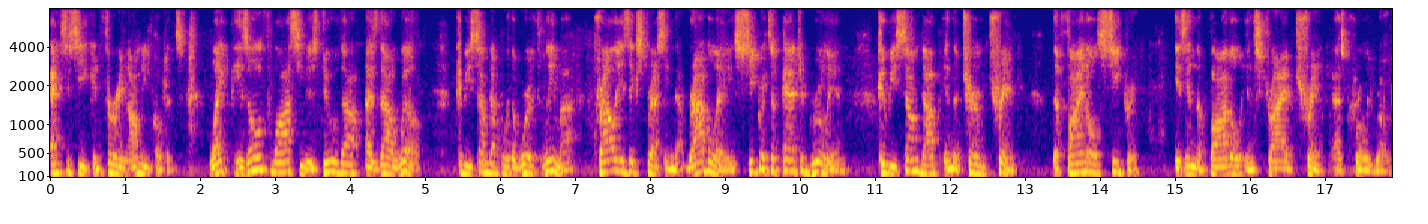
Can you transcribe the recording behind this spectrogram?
ecstasy conferring omnipotence. Like his own philosophy is do thou as thou wilt, could be summed up with the word thelema. Crowley is expressing that Rabelais' Secrets of Pantagruelion could be summed up in the term trink. The final secret is in the bottle inscribed trink, as Crowley wrote.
